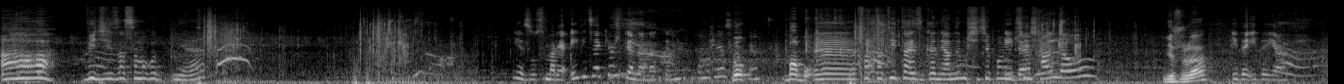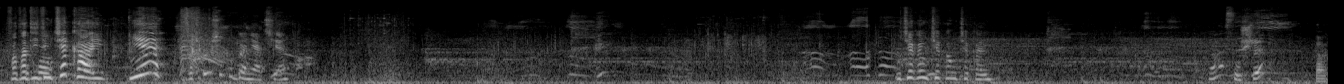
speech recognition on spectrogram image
A, widzi za samochód... Nie? Jezus Maria. Ej, widzę jakiegoś gena na tym. To może ja No, zrobię. babo. E, Fatatita jest ganiany, musicie po mnie Idę. Halo? Ula? Idę, idę ja. Fatatity, uciekaj! Nie! Za którym się poganiacie? Uciekaj, uciekaj, uciekaj. No na suszy? Tak.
